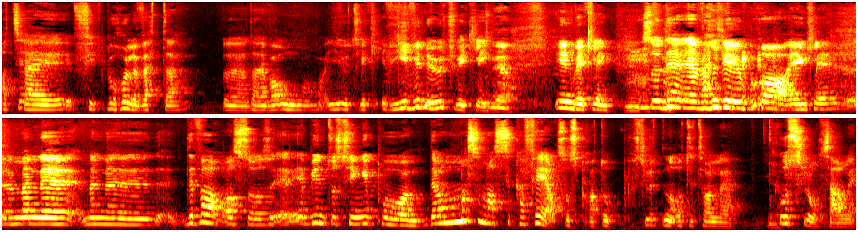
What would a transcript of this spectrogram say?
At jeg fikk beholde vettet eh, da jeg var ung i utvik rivende utvikling ja. innvikling. Så det er veldig bra, egentlig. Men, eh, men eh, det var altså Jeg begynte å synge på Det var masse masse kafeer som spratt opp slutten av 80-tallet. Oslo særlig.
